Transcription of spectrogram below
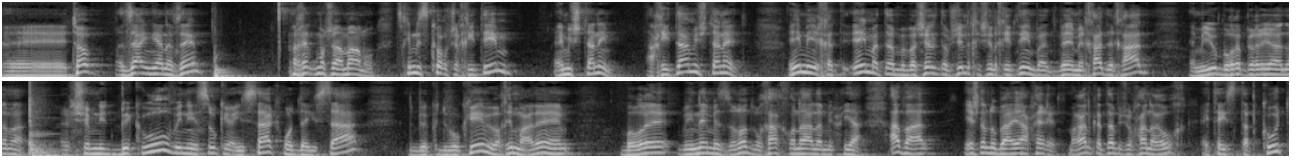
אה, טוב, זה העניין הזה. לכן, כמו שאמרנו, צריכים לזכור שחיטים הם משתנים. החיטה משתנית. אם, היא, אם אתה מבשל תבשיל של חיטים והם אחד אחד, הם יהיו בורא פרי האדמה. כשהם נדבקו ונעשו כעיסה, כמו דייסה, דבוקים, מברכים עליהם בורא מיני מזונות, ברכה אחרונה על המחיה. אבל יש לנו בעיה אחרת. מרן כתב בשולחן ערוך את ההסתפקות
